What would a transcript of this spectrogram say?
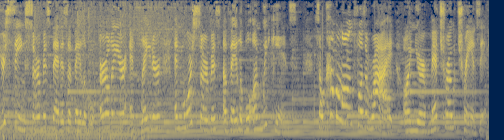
you're seeing service that is available earlier and later, and more service available on weekends. So come along for the ride on your Metro Transit.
